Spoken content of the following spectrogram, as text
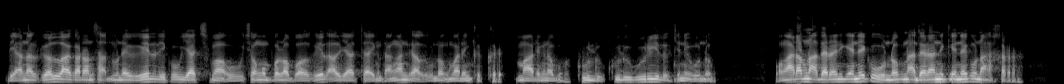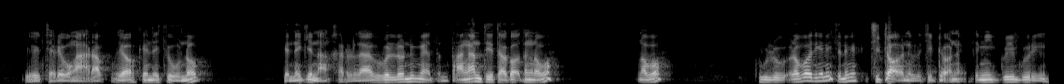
Di anal gela karena saat menegil iku yajma'u iso ngumpul apa gil al yada ing tangan kal unuk maring geger maring napa gulu gulu guri lho jenenge unuk. Wong Arab nak darani kene ku unuk, nak darani kene ku nakher. Ya jare wong Arab ya kene ku unuk. Kene ki nakher. Lah gulu ngeten, tangan didakok teng napa? Napa? Gulu. Napa jenenge jenenge jidok niku jidok nih. Sing guri-guri.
